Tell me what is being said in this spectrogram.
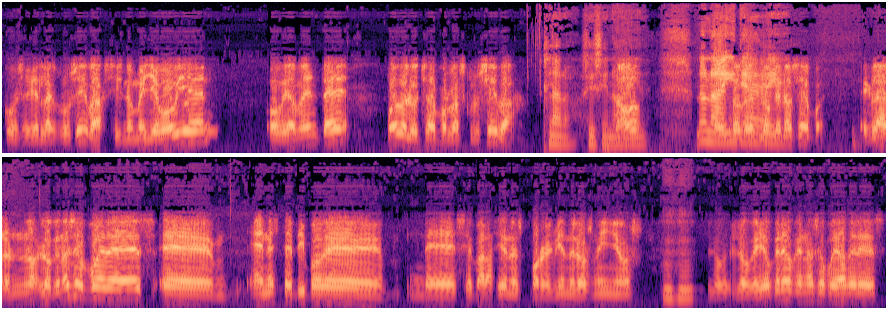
conseguir la exclusiva. Si no me llevo bien, obviamente puedo luchar por la exclusiva. Claro, sí, sí, no. No, no, Entonces, lo que no se eh, claro, lo que no se puede es, eh, en este tipo de, separaciones por el bien de los niños, lo, que yo creo que no se puede hacer es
